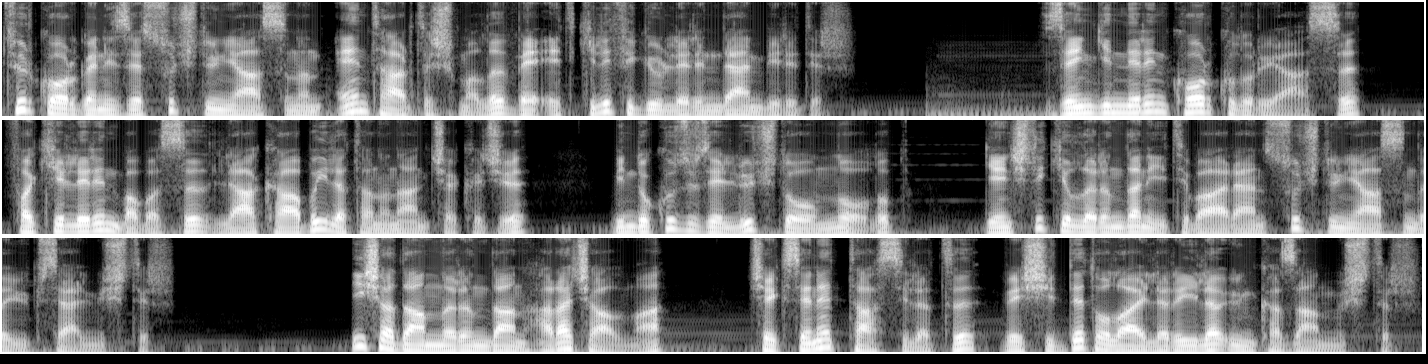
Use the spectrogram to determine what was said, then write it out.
Türk organize suç dünyasının en tartışmalı ve etkili figürlerinden biridir. Zenginlerin korkulu rüyası, fakirlerin babası lakabıyla tanınan Çakıcı, 1953 doğumlu olup, gençlik yıllarından itibaren suç dünyasında yükselmiştir. İş adamlarından haraç alma, çeksenet tahsilatı ve şiddet olaylarıyla ün kazanmıştır.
